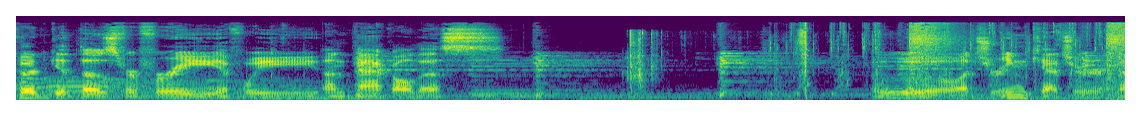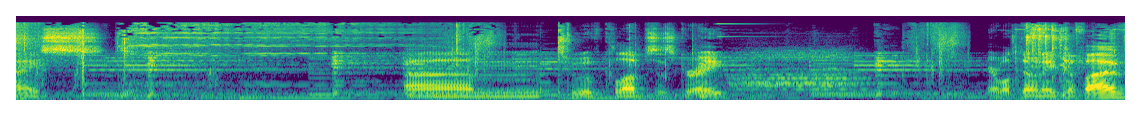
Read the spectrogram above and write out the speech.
could get those for free if we unpack all this. Ooh, a dream catcher. Nice. Um, two of clubs is great. Here, we'll donate to five.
